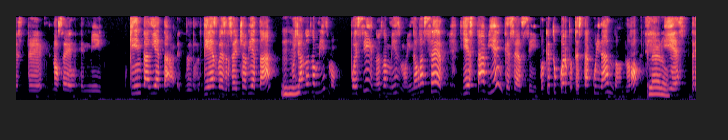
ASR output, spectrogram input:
este, no sé, en mi quinta dieta, diez veces he hecho dieta, pues ya no es lo mismo pues sí, no es lo mismo y no va a ser. Y está bien que sea así, porque tu cuerpo te está cuidando, ¿no? Claro. Y este,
